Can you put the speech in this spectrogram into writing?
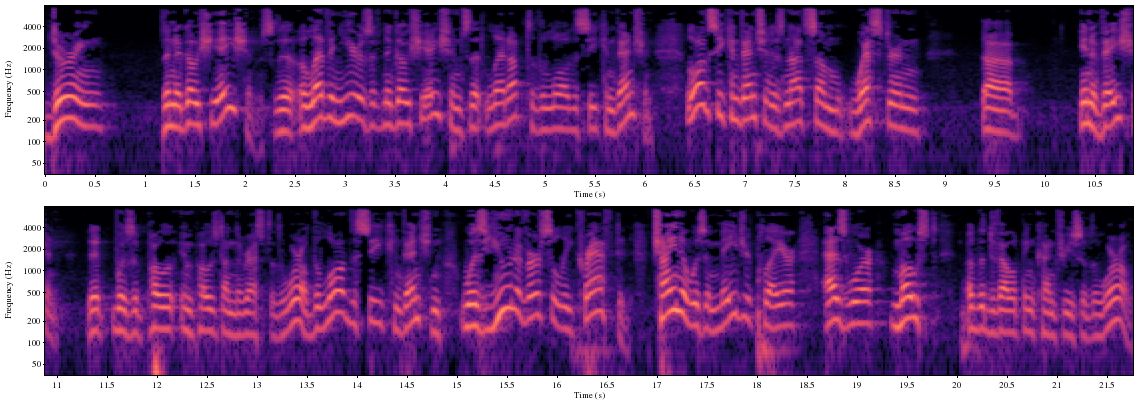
during the negotiations, the 11 years of negotiations that led up to the Law of the Sea Convention. The Law of the Sea Convention is not some Western uh, innovation that was imposed on the rest of the world. The Law of the Sea Convention was universally crafted. China was a major player, as were most of the developing countries of the world.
